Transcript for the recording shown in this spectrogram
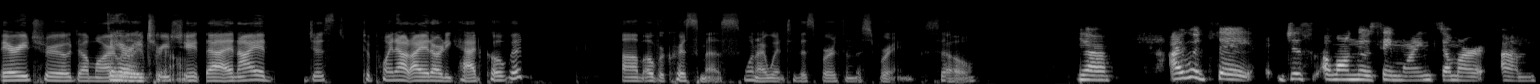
Very true, Delmar. Very I really true. appreciate that. And I had just to point out, I had already had COVID um, over Christmas when I went to this birth in the spring. So, yeah, I would say just along those same lines, Delmar. Um,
